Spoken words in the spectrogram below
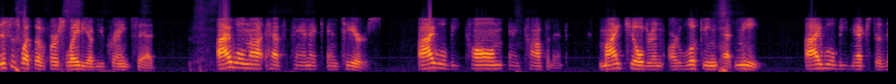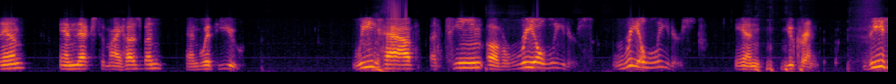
This is what the First Lady of Ukraine said I will not have panic and tears. I will be calm and confident. My children are looking at me. I will be next to them and next to my husband and with you. We have a team of real leaders, real leaders in Ukraine. These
